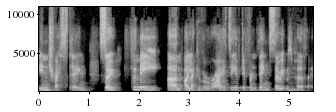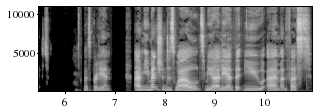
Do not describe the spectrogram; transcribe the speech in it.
interesting. So for me, um, I like a variety of different things. So it was mm. perfect. That's brilliant. Um, you mentioned as well to me earlier that you um, are the first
